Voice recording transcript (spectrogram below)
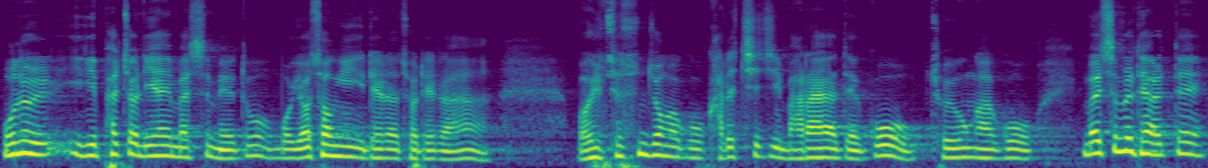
오늘 이 8절 이하의 말씀에도 뭐 여성이 이래라 저래라 뭐 일체 순종하고 가르치지 말아야 되고 조용하고 말씀을 대할 때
